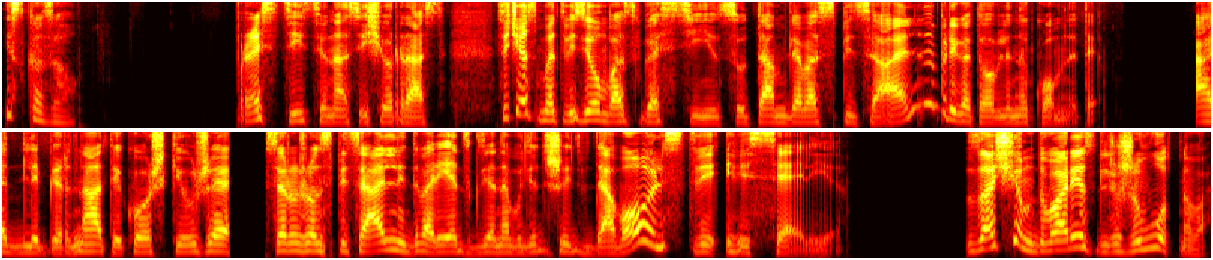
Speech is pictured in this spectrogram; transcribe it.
и сказал. «Простите нас еще раз. Сейчас мы отвезем вас в гостиницу. Там для вас специально приготовлены комнаты. А для пернатой кошки уже сооружен специальный дворец, где она будет жить в довольстве и веселье». «Зачем дворец для животного?»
